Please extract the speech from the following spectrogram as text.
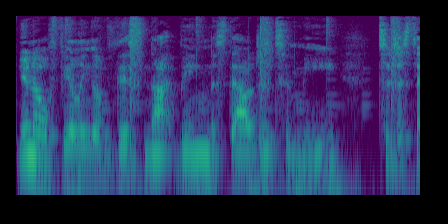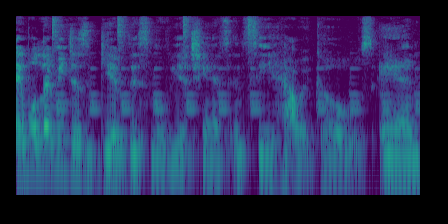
you know, feeling of this not being nostalgia to me to just say, well, let me just give this movie a chance and see how it goes. And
